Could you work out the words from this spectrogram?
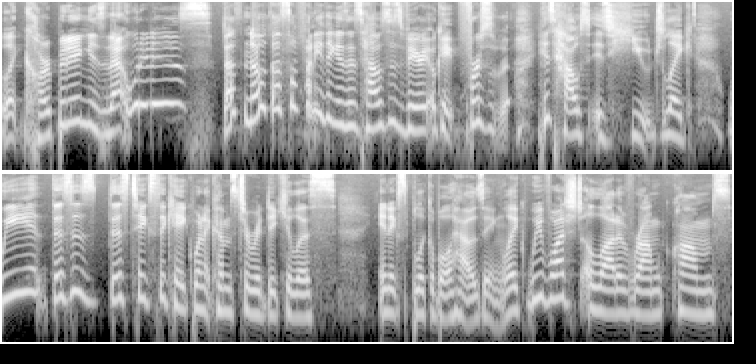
like carpeting? Is that what it is? That's no. That's the funny thing is his house is very okay. First, his house is huge. Like we, this is this takes the cake when it comes to ridiculous inexplicable housing. Like we've watched a lot of rom-coms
